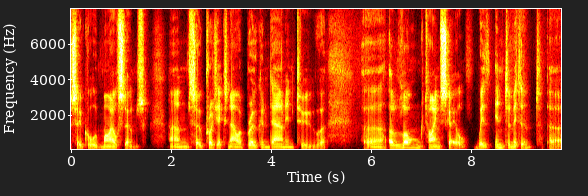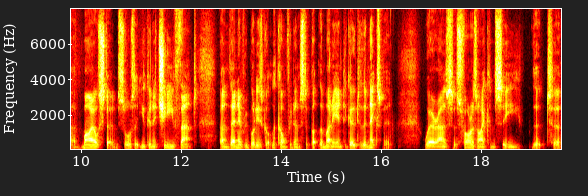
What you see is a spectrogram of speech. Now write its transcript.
so called milestones. And so projects now are broken down into uh, uh, a long time scale with intermittent uh, milestones so that you can achieve that. And then everybody's got the confidence to put the money in to go to the next bit. Whereas, as far as I can see, that uh,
